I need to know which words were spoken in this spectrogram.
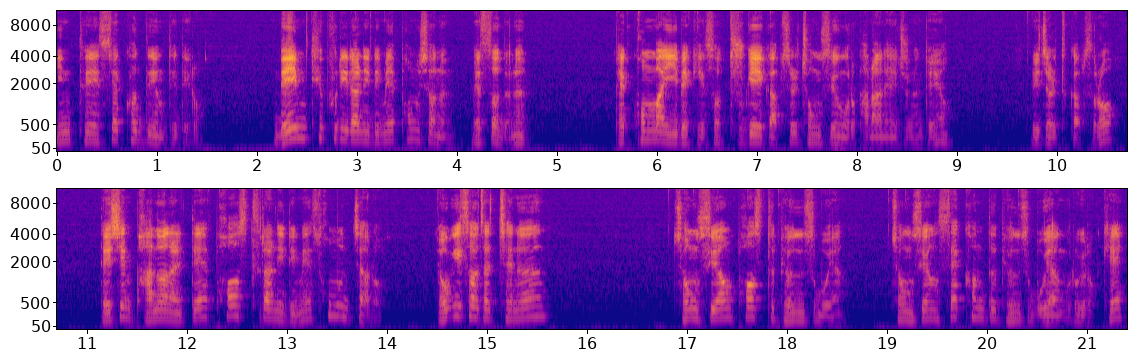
int의 second 형태대로 name 튜플이라는 이름의 펑션은 메서드는 100, 200에서 두 개의 값을 정수형으로 반환해 주는데요. 리절트 값으로 대신 반환할 때 first라는 이름의 소문자로 여기서 자체는 정수형 first 변수 모양 정수형 세컨드 변수 모양으로 이렇게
